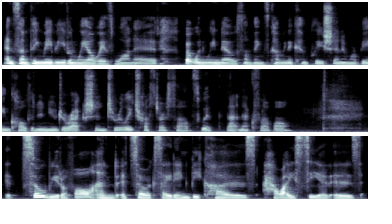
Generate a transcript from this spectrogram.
and something maybe even we always wanted. But when we know something's coming to completion and we're being called in a new direction, to really trust ourselves with that next level. It's so beautiful and it's so exciting because how I see it is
